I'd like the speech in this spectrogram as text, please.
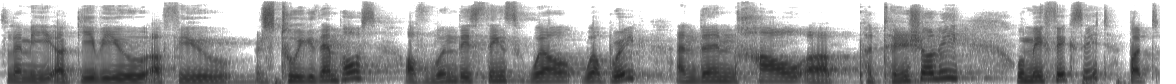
So let me uh, give you a few, just two examples of when these things will, will break, and then how uh, potentially we may fix it. But,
